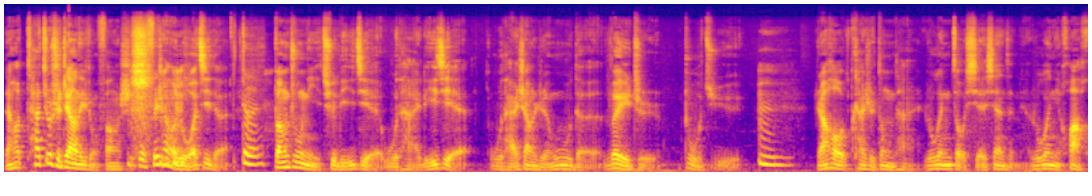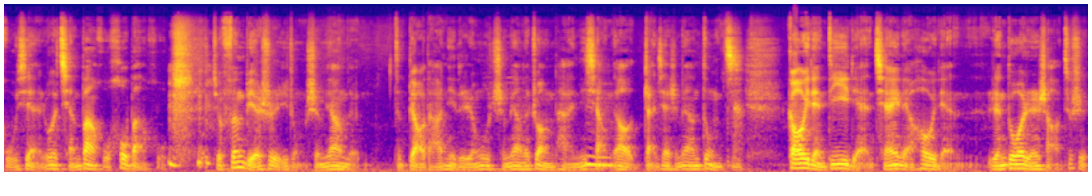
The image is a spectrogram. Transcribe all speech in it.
然后它就是这样的一种方式，就非常有逻辑的。对，帮助你去理解舞台，理解舞台上人物的位置布局，嗯然后开始动态。如果你走斜线怎么样？如果你画弧线，如果前半弧、后半弧，就分别是一种什么样的表达你的人物什么样的状态，你想要展现什么样的动机，高一点、低一点，前一点、后一点，人多人少，就是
